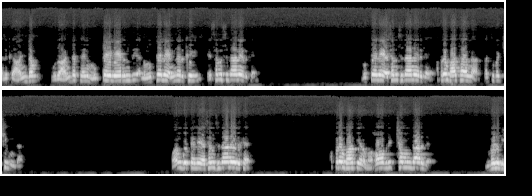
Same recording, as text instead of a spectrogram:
அதுக்கு அண்டம் ஒரு அண்டத்துல இருந்து முட்டையில இருந்து அந்த முட்டையில என்ன இருக்கு? எசன்ஸ் தானே இருக்கு. முட்டையில எசன்ஸ் தானே இருக்கு. அப்புறம் பார்த்தான்னா பத்து பட்சி உண்டா? மாங்குட்டையில எசன்ஸ் தானே இருக்கு. அப்புறம் பாத்தீங்கன்னா மகாவிருட்சம் உண்டாருது இவ்வளவு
